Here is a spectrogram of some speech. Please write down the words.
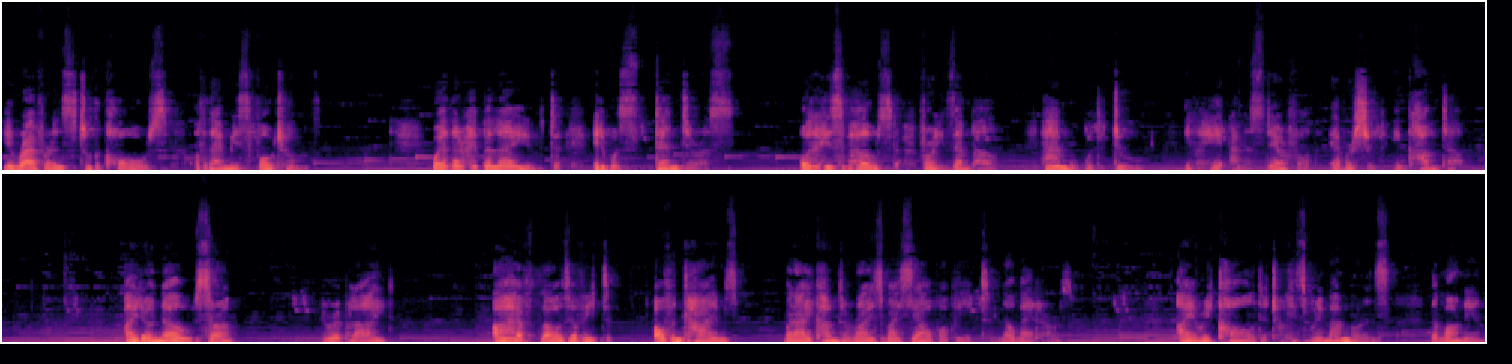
in reference to the cause of their misfortunes, whether he believed it was dangerous, what he supposed, for example, Ham would do if he and Steerforth ever should encounter. I don't know, sir, he replied. I have thought of it oftentimes, but I can't rise myself of it, no matters. I recalled to his remembrance the morning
